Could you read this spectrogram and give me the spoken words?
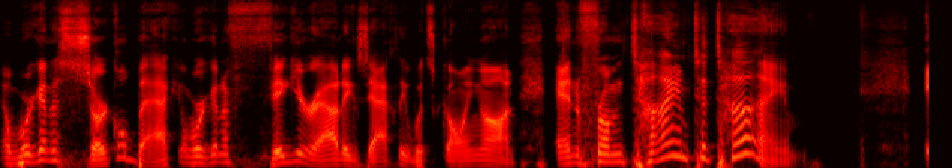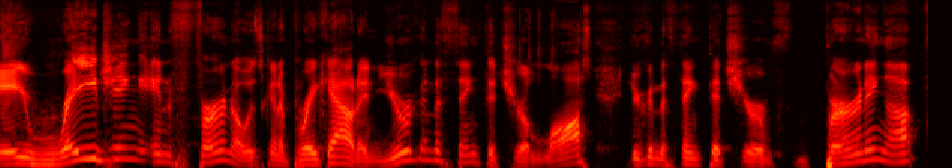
and we're going to circle back and we're going to figure out exactly what's going on. And from time to time, a raging inferno is going to break out and you're going to think that you're lost you're going to think that you're burning up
